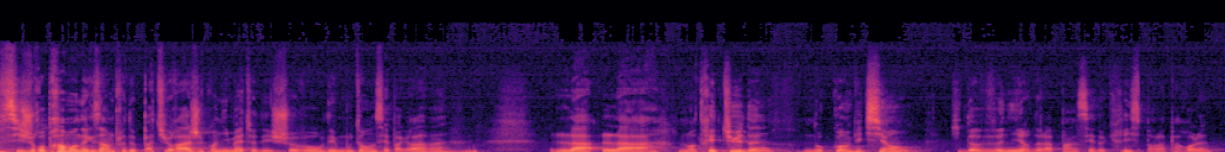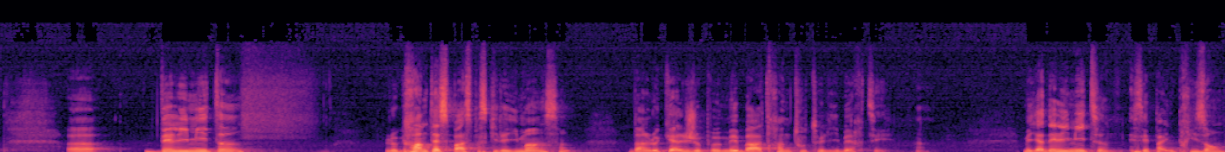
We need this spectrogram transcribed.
si je reprends mon exemple de pâturage, qu'on y mette des chevaux ou des moutons, c'est pas grave. Hein. Notre étude, nos convictions, qui doivent venir de la pensée de Christ par la parole, euh, délimitent le grand espace, parce qu'il est immense, dans lequel je peux m'ébattre en toute liberté. Mais il y a des limites, et ce n'est pas une prison.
